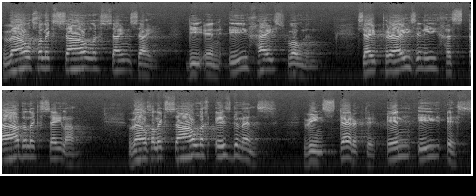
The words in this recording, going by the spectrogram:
Welgelijk zalig zijn zij, die in uw huis wonen. Zij prijzen u gestadelijk Sela. Wel zalig is de mens, wiens sterkte in u is,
